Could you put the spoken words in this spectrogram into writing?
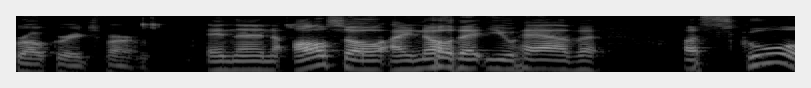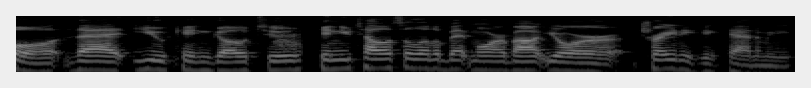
brokerage firm. And then also, I know that you have a school that you can go to. Can you tell us a little bit more about your training academy?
